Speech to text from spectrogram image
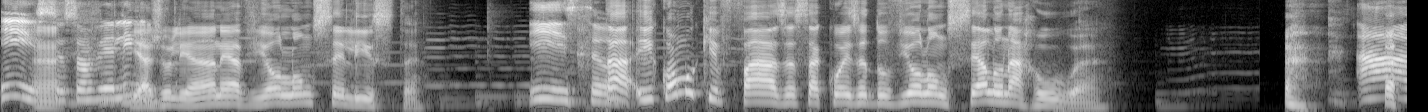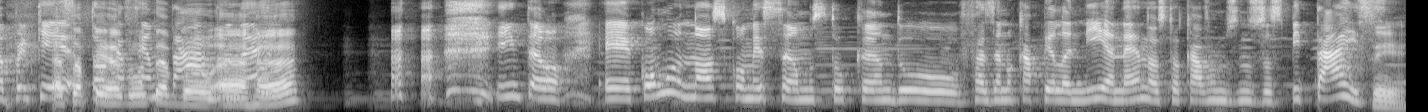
Isso, é. eu sou violinista. E a Juliana é a violoncelista. Isso. Tá, e como que faz essa coisa do violoncelo na rua? Ah, porque essa pergunta é boa. Né? Uhum. então, é, como nós começamos tocando, fazendo capelania, né? Nós tocávamos nos hospitais. Sim.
